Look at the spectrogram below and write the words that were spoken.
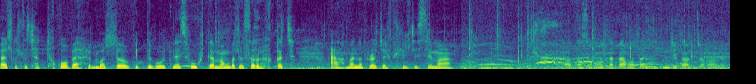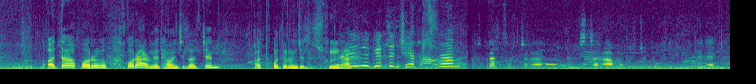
ойлголцож чадахгүй байх юм болов гэдэг үүднээс хүүхдээ монголоор сурах гэж анх манай прожект эхэлж ирсэн юм аа. Одоо сургуулаа байгуулаад хэдэн жил болж байгаа вэ? Одоо 3 3.5 жил болж байна. Одохгүй 4 жил болох нь да. Австралид сурж байгаа, амьдарч байгаа монголчууд хүүхдүүдээр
